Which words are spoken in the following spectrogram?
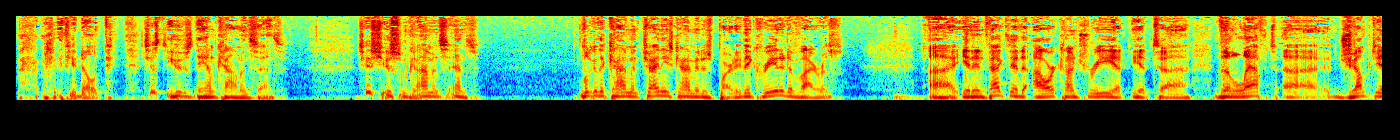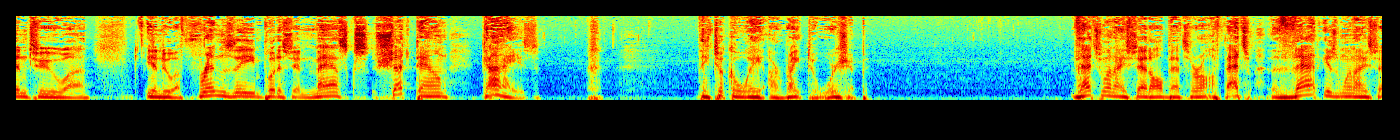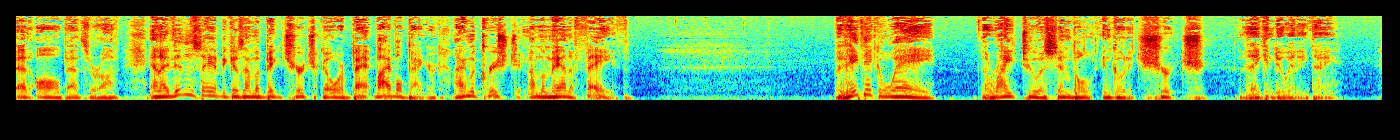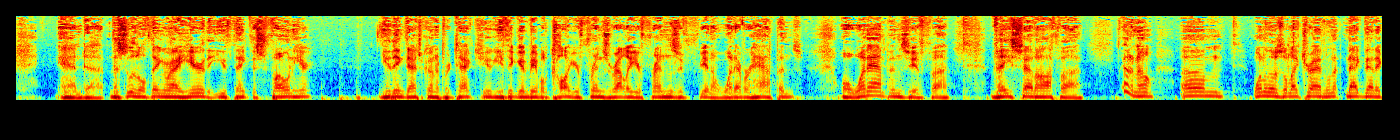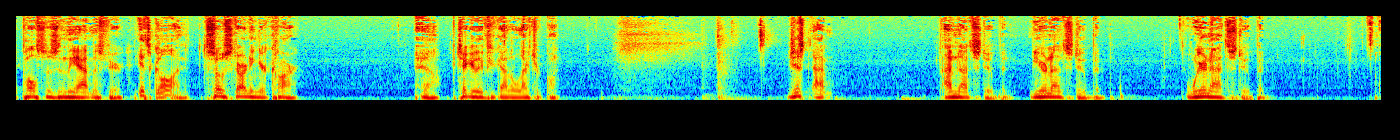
if you don't, just use damn common sense. Just use some common sense. Look at the comment, Chinese Communist Party. They created a virus. Uh, it infected our country. It, it uh, the left uh, jumped into uh, into a frenzy, put us in masks, shut down guys. They took away our right to worship. That's when I said all bets are off. That's that is when I said all bets are off. And I didn't say it because I'm a big church goer, Bible banger. I'm a Christian. I'm a man of faith. But if they take away the right to assemble and go to church, they can do anything. And uh, this little thing right here that you think this phone here, you think that's going to protect you? You think you're going to be able to call your friends, rally your friends if you know whatever happens? Well, what happens if uh, they set off a I don't know, um, one of those electromagnetic pulses in the atmosphere. It's gone. So starting your car. Yeah, particularly if you've got an electric one. Just, I'm, I'm not stupid. You're not stupid. We're not stupid.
